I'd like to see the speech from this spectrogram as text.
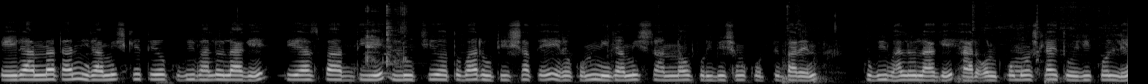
এই রান্নাটা নিরামিষ খেতেও খুবই ভালো লাগে। পেঁয়াজ বাদ দিয়ে লুচি অথবা রুটির সাথে এরকম নিরামিষ রান্নাও পরিবেশন করতে পারেন। খুবই ভালো লাগে। আর অল্প মশলায় তৈরি করলে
